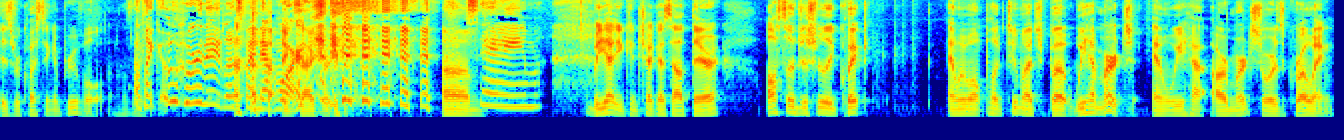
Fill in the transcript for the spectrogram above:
is requesting approval. And I was I'm like, oh, who are they? Let's find out more. exactly. Um, Same. But yeah, you can check us out there. Also, just really quick, and we won't plug too much, but we have merch, and we have our merch store is growing.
